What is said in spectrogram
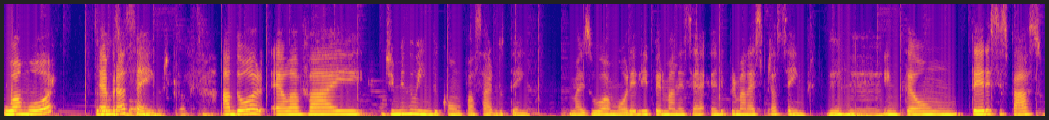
O amor, É Transborda. sempre. a dor, ela vai diminuindo com o passar do tempo. Mas o amor, ele permanece, ele permanece para sempre. Uhum. Então, ter esse espaço,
